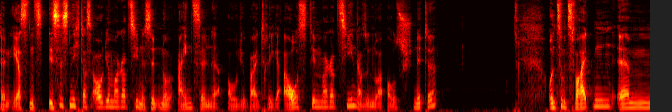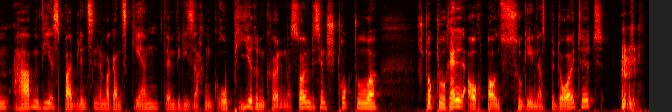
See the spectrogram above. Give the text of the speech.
Denn erstens ist es nicht das Audiomagazin, es sind nur einzelne Audiobeiträge aus dem Magazin, also nur Ausschnitte. Und zum Zweiten ähm, haben wir es bei Blinzeln immer ganz gern, wenn wir die Sachen gruppieren können. Es soll ein bisschen Struktur, strukturell auch bei uns zugehen. Das bedeutet,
